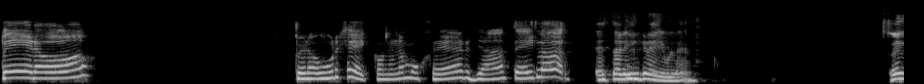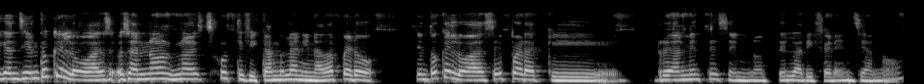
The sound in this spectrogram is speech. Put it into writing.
Pero pero urge con una mujer ya Taylor. Estaría increíble. Oigan, siento que lo hace, o sea, no, no es justificándola ni nada, pero siento que lo hace para que realmente se note la diferencia, ¿no?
